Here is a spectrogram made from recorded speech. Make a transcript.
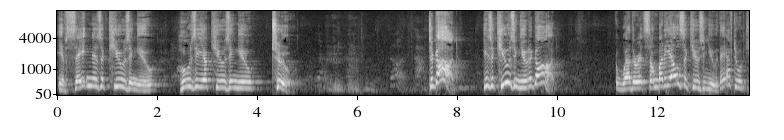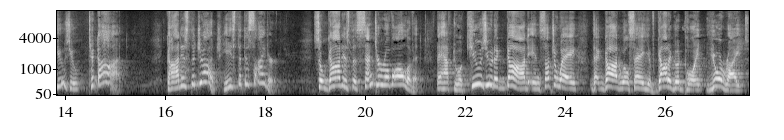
If Satan is accusing you, who's he accusing you to? To God. He's accusing you to God. Whether it's somebody else accusing you, they have to accuse you to God. God is the judge, He's the decider. So God is the center of all of it. They have to accuse you to God in such a way that God will say, You've got a good point, you're right.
